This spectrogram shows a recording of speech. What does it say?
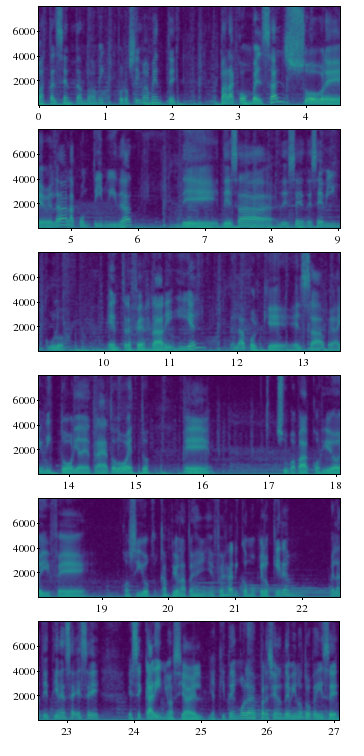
va a estar sentando a Mick próximamente para conversar sobre ¿verdad? la continuidad de, de, esa, de, ese, de ese vínculo entre Ferrari y él, ¿verdad? Porque él sabe, hay una historia detrás de todo esto. Eh, su papá corrió y fue consiguió campeonatos en, Ferrari, como que lo quieren, ¿verdad? Tiene ese, ese, ese cariño hacia él. Y aquí tengo las expresiones de Binotto que dice,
